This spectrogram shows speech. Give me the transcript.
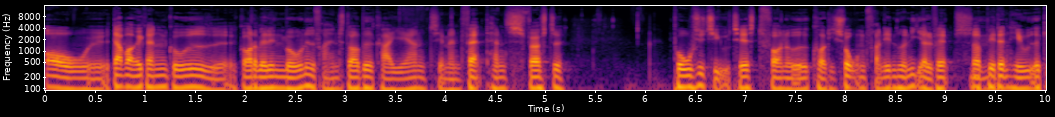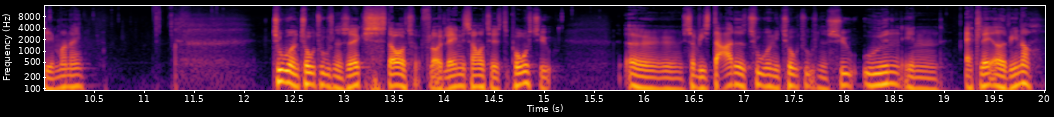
og øh, der var jo ikke andet gået øh, godt og vel en måned fra han stoppede karrieren, til man fandt hans første positive test for noget kortison fra 1999. Så mm. blev den hævet ud af gemmerne. Ikke? Turen 2006, der var Floyd Landry samme positiv. Øh, så vi startede turen i 2007 uden en erklæret vinder.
